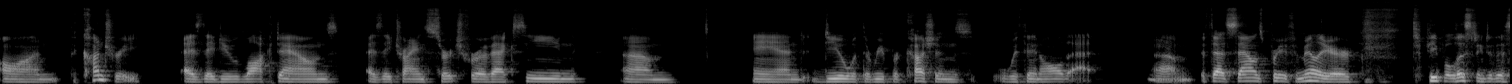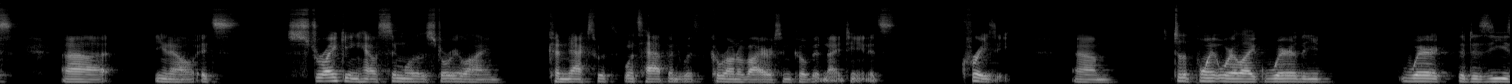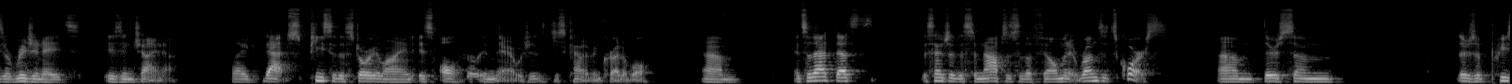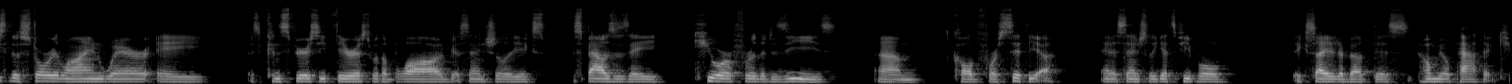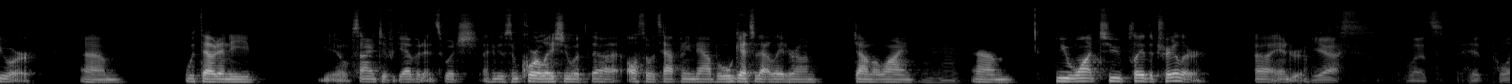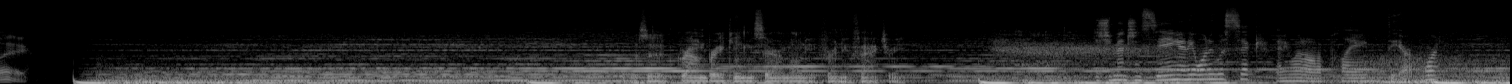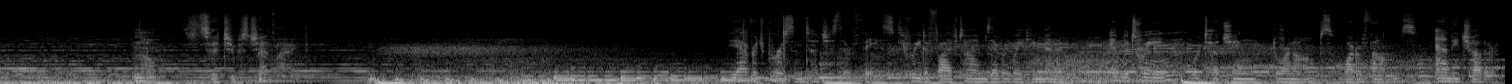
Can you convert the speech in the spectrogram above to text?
on the country as they do lockdowns, as they try and search for a vaccine, um, and deal with the repercussions within all that. Um, if that sounds pretty familiar to people listening to this, uh, you know, it's striking how similar the storyline connects with what's happened with coronavirus and COVID 19. It's crazy. Um, to the point where like where the where the disease originates is in China. Like that piece of the storyline is also in there, which is just kind of incredible. Um, and so that that's essentially the synopsis of the film, and it runs its course. Um, there's some there's a piece of the storyline where a, a conspiracy theorist with a blog essentially espouses a cure for the disease um, called forsythia, and essentially gets people excited about this homeopathic cure um, without any you know scientific evidence which i think there's some correlation with uh, also what's happening now but we'll get to that later on down the line. Um, do you want to play the trailer uh, andrew? Yes. Let's hit play. It was a groundbreaking ceremony for a new factory. Did she mention seeing anyone who was sick? Anyone on a plane, the airport? No, she said she was jet lagged. The average person touches their face three to five times every waking minute. In between, we're touching doorknobs, water fountains, and each other.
